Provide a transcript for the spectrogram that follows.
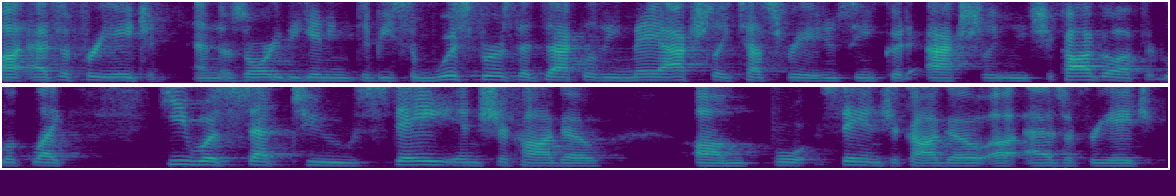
uh, as a free agent, and there's already beginning to be some whispers that Zach LaVine may actually test free agency and could actually leave Chicago after it looked like he was set to stay in Chicago um, for stay in Chicago uh, as a free agent.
